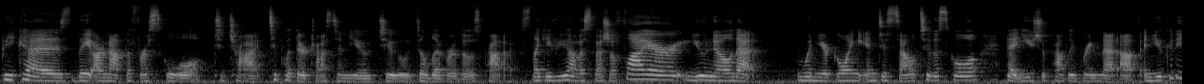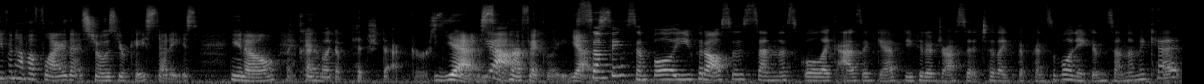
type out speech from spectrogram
because they are not the first school to try to put their trust in you to deliver those products. Like if you have a special flyer, you know that when you're going in to sell to the school that you should probably bring that up. And you could even have a flyer that shows your case studies, you know? like kind of like a pitch deck or something. Yes, Yeah. perfectly. Yes. Something simple. You could also send the school like as a gift. You could address it to like the principal, and you can send them a kit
